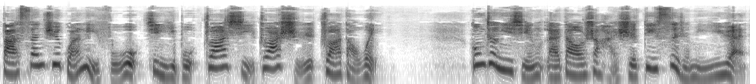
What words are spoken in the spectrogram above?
把三区管理服务进一步抓细抓实抓到位。公正一行来到上海市第四人民医院，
